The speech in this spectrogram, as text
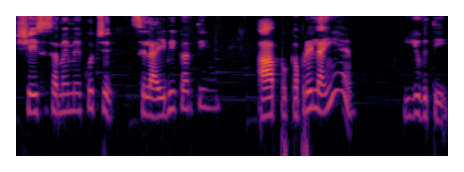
शेष समय में कुछ सिलाई भी करती हूँ। आप कपड़े लाई हैं? युवती,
